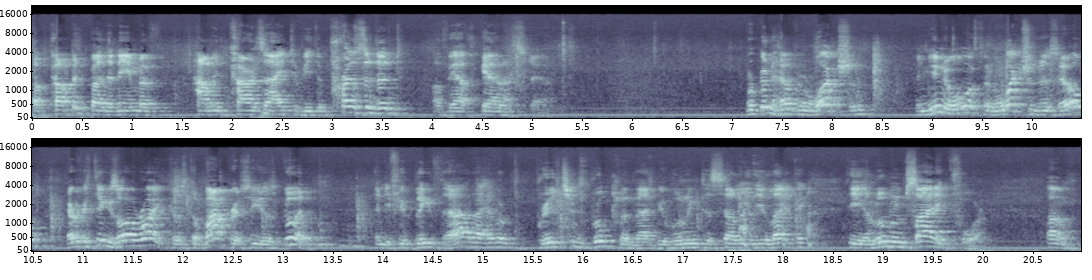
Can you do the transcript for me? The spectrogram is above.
a puppet by the name of Hamid Karzai to be the president of Afghanistan. We're going to have an election, and you know, if an election is held, everything's all right because democracy is good. And if you believe that, I have a bridge in Brooklyn that I'd be willing to sell you the electric, the aluminum siding for. Um,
